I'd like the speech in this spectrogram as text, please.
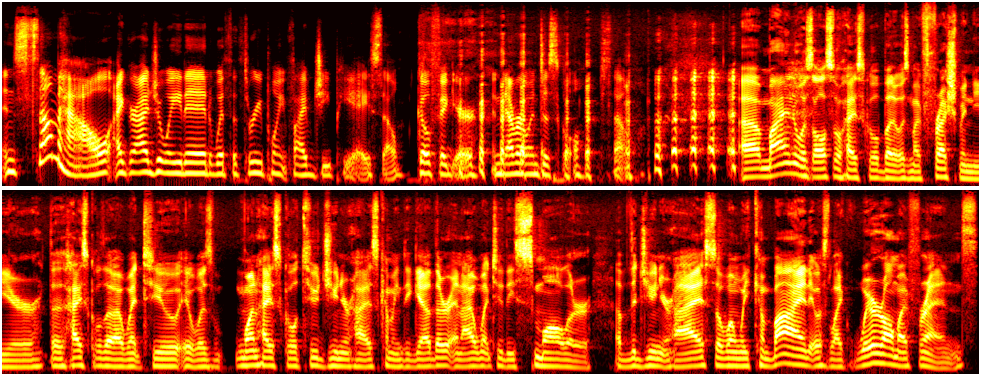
And somehow I graduated with a 3.5 GPA. So go figure. I never went to school. So Uh, mine was also high school, but it was my freshman year. The high school that I went to, it was one high school, two junior highs coming together, and I went to the smaller of the junior highs. So when we combined, it was like, where are all my friends?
